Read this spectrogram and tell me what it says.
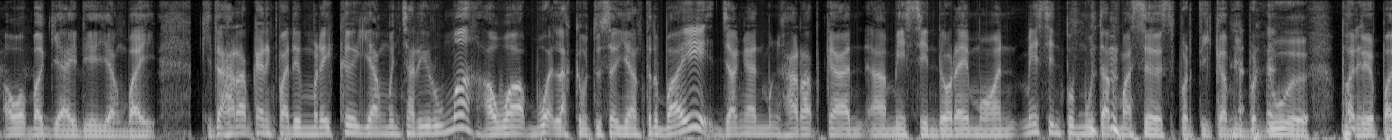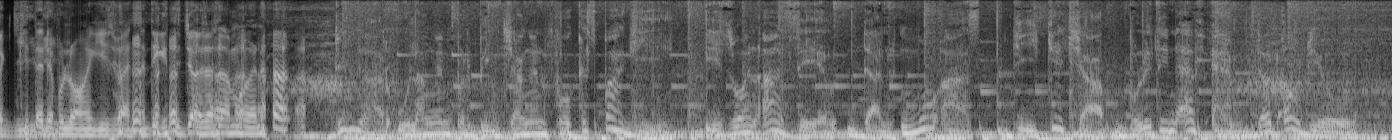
Awak bagi idea yang baik. Kita harapkan kepada mereka yang mencari rumah, awak buatlah keputusan yang terbaik. Jangan mengharapkan uh, mesin Doraemon, mesin pemutar masa seperti kami berdua pada pagi Kita ini. ada peluang lagi, Izwan. Nanti kita jawab sama-sama. Dengar ulangan perbincangan Fokus Pagi. Izwan Azir dan Muaz di kecap bulletinfm.audio.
